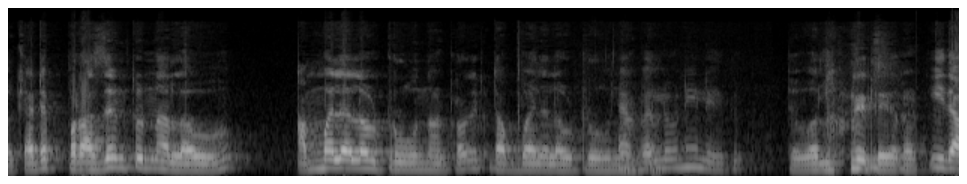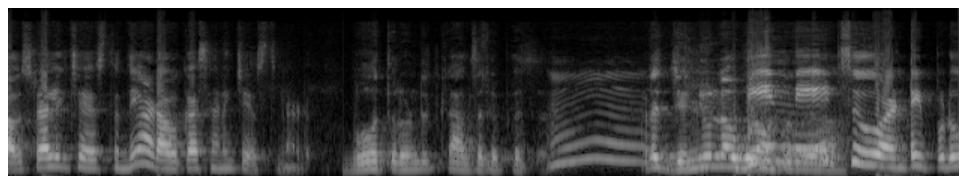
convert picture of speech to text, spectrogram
ఓకే అంటే ప్రజెంట్ ఉన్న లవ్ అమ్మాయిల లవ్ ట్రూ ఉందంటారు? ఇక్కడ అబ్బాయిల లవ్ ట్రూ ఉంది ఎవరిలోనే లేదు. ఎవరిలోనే లేరు ఇది అవసరాలకి చేస్తుంది ఆడ అవకాశానికి చేస్తున్నాడు. బోత్ రెండింటికి ఆన్సర్ చెప్పేస్తారు అంటే జెన్యున్ లవ్ కూడా దీని నీడ్స్ అంటే ఇప్పుడు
